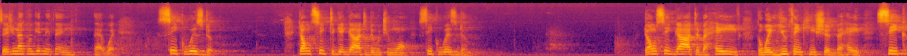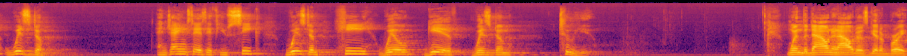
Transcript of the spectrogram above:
Says you're not going to get anything that way. Seek wisdom. Don't seek to get God to do what you want. Seek wisdom. Don't seek God to behave the way you think He should behave. Seek wisdom. And James says, if you seek wisdom, He will give wisdom to you. When the down and outers get a break,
